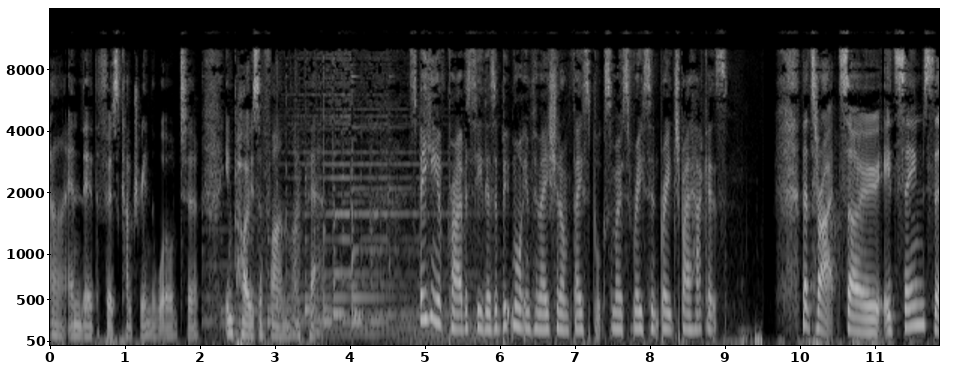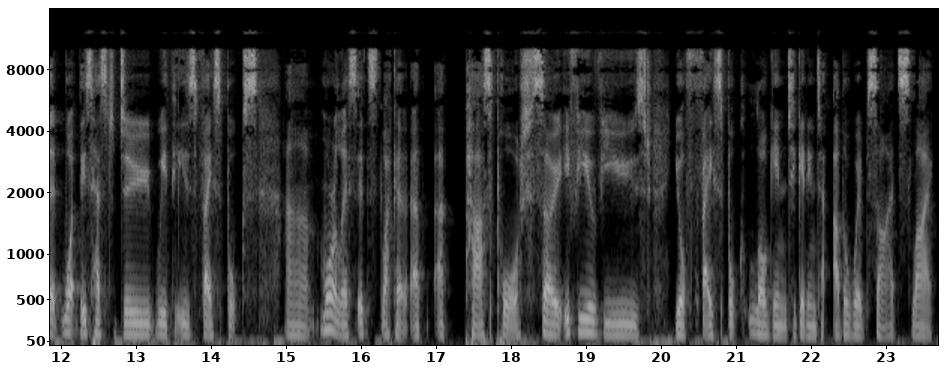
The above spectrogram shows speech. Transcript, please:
Uh, and they're the first country in the world to impose a fine like that. Speaking of privacy, there's a bit more information on Facebook's most recent breach by hackers. That's right. So it seems that what this has to do with is Facebook's, um, more or less, it's like a, a, a passport. So if you've used your Facebook login to get into other websites like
